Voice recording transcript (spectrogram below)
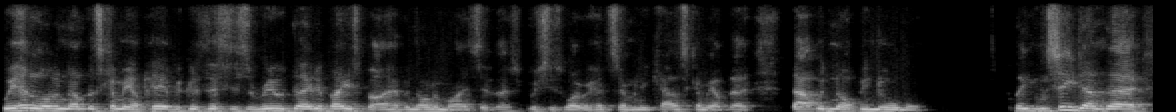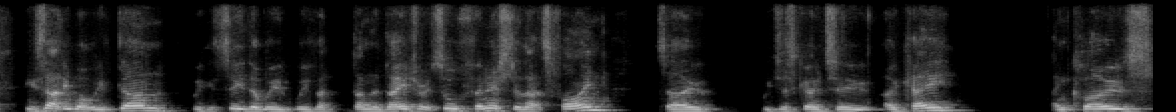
we had a lot of numbers coming up here because this is a real database, but I have anonymized it, which is why we had so many cows coming up there. That would not be normal. But you can see down there exactly what we've done. We can see that we've, we've done the data, it's all finished, so that's fine. So we just go to OK and close,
